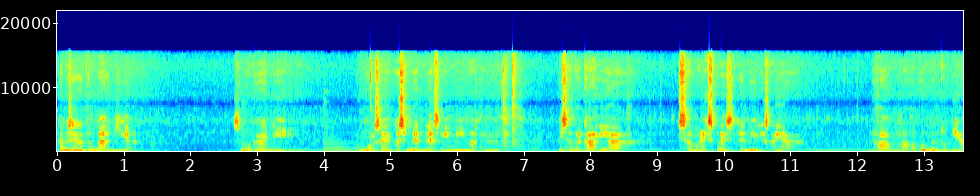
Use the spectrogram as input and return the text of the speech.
Tapi saya tetap bahagia. Semoga di umur saya ke 19 ini makin bisa berkarya, bisa mengekspresikan diri saya dalam apa pun bentuknya.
